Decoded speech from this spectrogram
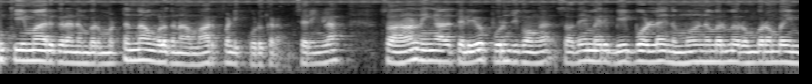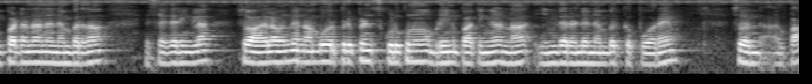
முக்கியமாக இருக்கிற நம்பர் மட்டும்தான் உங்களுக்கு நான் மார்க் பண்ணி கொடுக்குறேன். சரிங்களா? ஸோ அதனால் நீங்கள் அதை தெளிவாக புரிஞ்சுக்கோங்க. ஸோ அதேமாதிரி பி போர்டில் இந்த மூணு நம்பருமே ரொம்ப ரொம்ப இம்பார்ட்டண்டான நம்பர் தான். சரிங்களா? ஸோ அதில் வந்து நம்ம ஒரு ப்ரிஃபரன்ஸ் கொடுக்கணும் அப்படின்னு பார்த்தீங்கன்னா நான் இந்த ரெண்டு நம்பருக்கு போகிறேன் ஸோ இந்த பா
